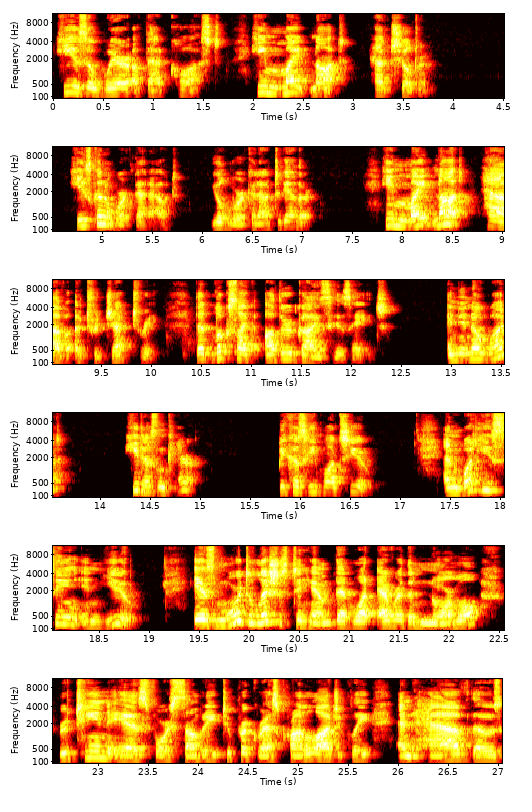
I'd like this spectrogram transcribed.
he is aware of that cost. He might not have children. He's going to work that out. You'll work it out together. He might not have a trajectory that looks like other guys his age. And you know what? He doesn't care because he wants you. And what he's seeing in you is more delicious to him than whatever the normal routine is for somebody to progress chronologically and have those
